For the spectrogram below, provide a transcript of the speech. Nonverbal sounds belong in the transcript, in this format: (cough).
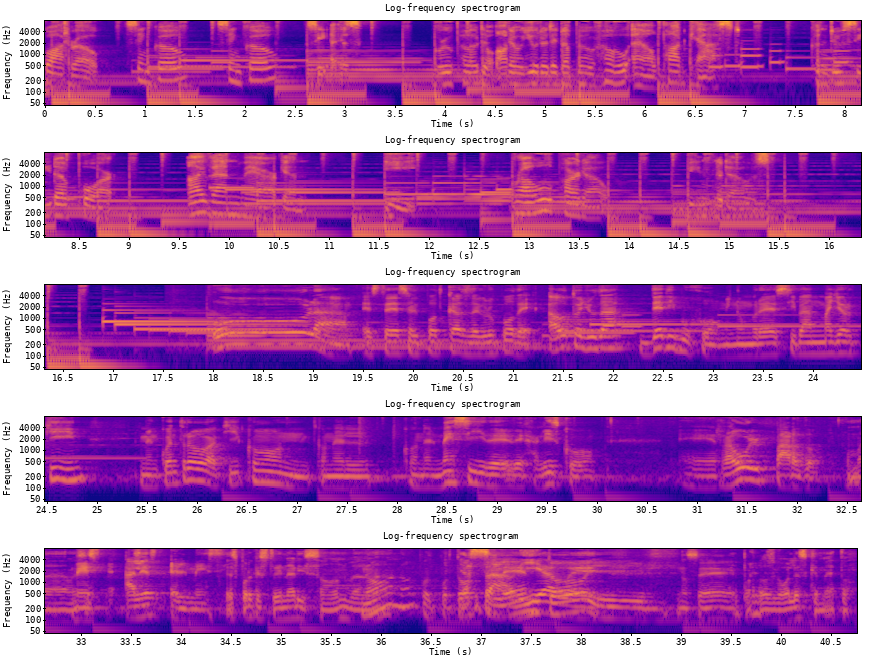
Tres, cuatro, cinco, cinco, seis. Grupo de Autoayuda de Pujo el Podcast. Conducido por Ivan Mergen y Raúl Pardo. Bienvenidos. Hola, este es el podcast del grupo de autoayuda de dibujo. Mi nombre es Iván Mallorquín me encuentro aquí con, con el con el Messi de, Jalisco, eh, Raúl Pardo. alias el Messi. Es porque estoy en Arizona, ¿verdad? No, no, por, por todo su talento y no sé. por los goles que meto.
